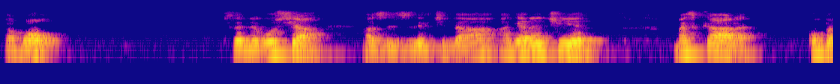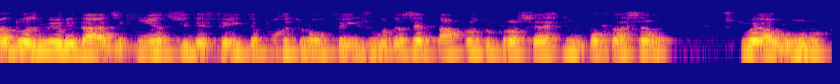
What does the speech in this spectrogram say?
tá bom? Precisa negociar. Às vezes ele te dá a garantia. Mas, cara, comprar duas mil unidades e 500 de defeito é porque tu não fez uma das etapas do processo de importação. Se tu é aluno,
